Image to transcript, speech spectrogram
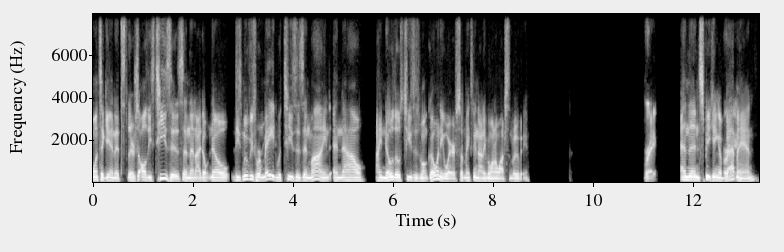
once again, it's there's all these teases, and then I don't know. These movies were made with teases in mind, and now I know those teases won't go anywhere, so it makes me not even want to watch the movie. Right. And then speaking of Right. Batman,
